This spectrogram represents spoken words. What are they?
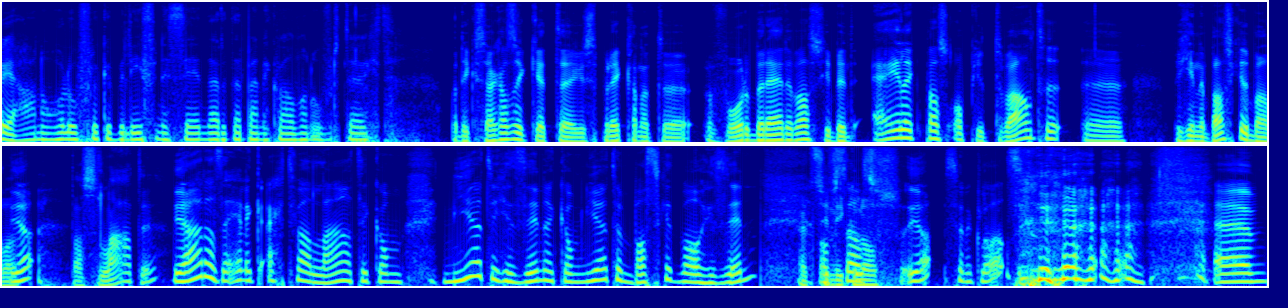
ja, een ongelooflijke belevenis zijn, daar, daar ben ik wel van overtuigd. Wat ik zag als ik het uh, gesprek aan het uh, voorbereiden was, je bent eigenlijk pas op je twaalfde uh, beginnen basketballen. Ja. Dat is laat, hè? Ja, dat is eigenlijk echt wel laat. Ik kom niet uit een gezin, ik kom niet uit een basketbalgezin. Uit Sint-Niklaas. Ja, Sint-Niklaas. um,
